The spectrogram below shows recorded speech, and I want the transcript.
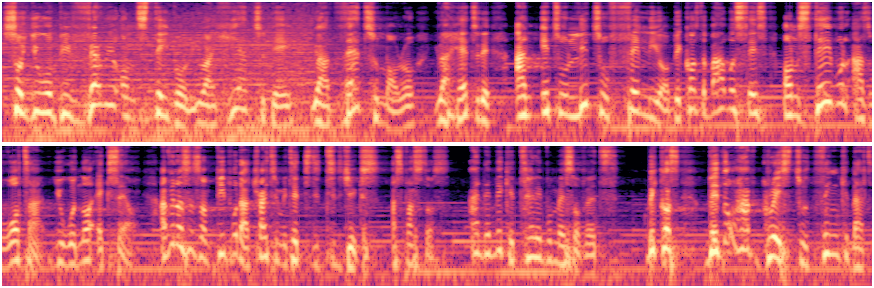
So you will be very unstable. You are here today, you are there tomorrow, you are here today, and it will lead to failure because the Bible says, unstable as water, you will not excel. Have you noticed some people that try to imitate TD as pastors and they make a terrible mess of it because they don't have grace to think that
